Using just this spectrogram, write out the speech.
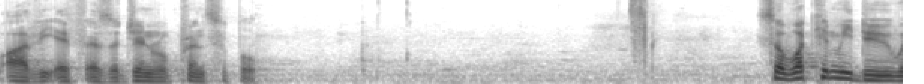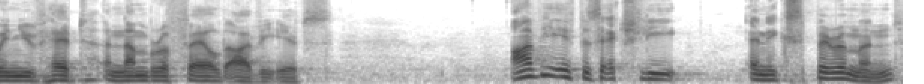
IVF as a general principle. So, what can we do when you've had a number of failed IVFs? IVF is actually an experiment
